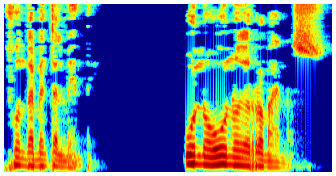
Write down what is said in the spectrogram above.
fundamentalmente? 1.1 de Romanos.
